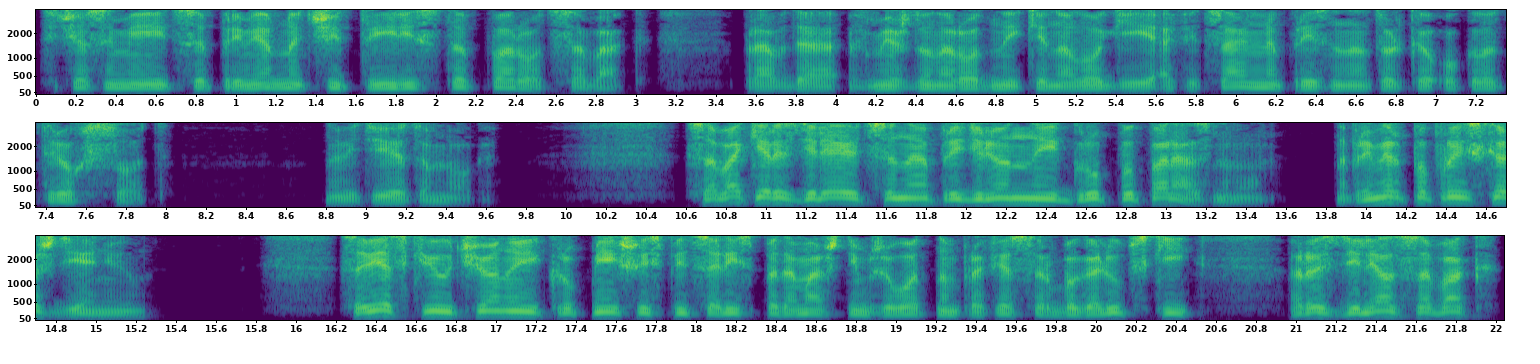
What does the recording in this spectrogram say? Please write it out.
сейчас имеется примерно 400 пород собак. Правда, в международной кинологии официально признано только около 300 но ведь и это много. Собаки разделяются на определенные группы по-разному, например, по происхождению. Советский ученый, крупнейший специалист по домашним животным профессор Боголюбский разделял собак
